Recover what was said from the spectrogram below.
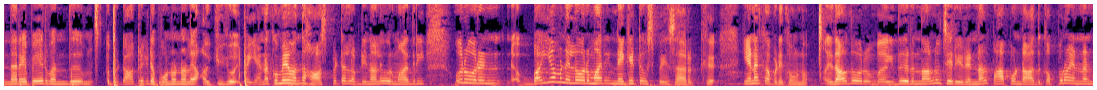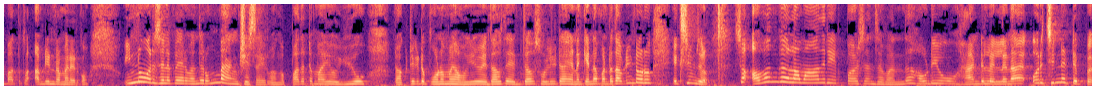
நிறைய பேர் வந்து இப்போ டாக்டர்கிட்ட கிட்ட ஐயோ இப்போ எனக்குமே வந்து ஹாஸ்பிட்டல் அப்படின்னாலே ஒரு மாதிரி ஒரு ஒரு பயம்னு இல்லை ஒரு மாதிரி நெகட்டிவ் ஸ்பேஸாக இருக்குது எனக்கு அப்படி தோணும். ஏதாவது ஒரு ப- இது இருந்தாலும் சரி ரெண்டு நாள் பார்ப்போம்டா அதுக்கப்புறம் என்னன்னு பார்த்துக்கலாம் அப்படின்ற மாதிரி இருக்கும். இன்னும் ஒரு சில பேர் வந்து ரொம்ப ஆங்ஷியஸ் ஆயிடுவாங்க. பதட்டமாயோ ஐயோ டாக்டர்கிட்ட போனோமே ஐயோ ஏதாவது ஏதாவது சொல்லிட்டா எனக்கு என்ன பண்ணுறது அப்படின்ற ஒரு எக்ஸ்ட்ரீம்ஸ் வரும். ஸோ அவங்கள மாதிரி பர்சன்ஸை வந்து ஹவு டு யூ ஹேண்டில் இல்லைன்னா ஒரு சின்ன டிப்பு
